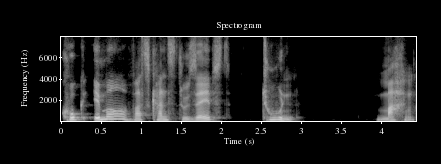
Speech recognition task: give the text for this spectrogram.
Guck immer, was kannst du selbst tun, machen.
